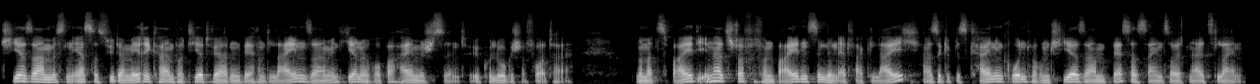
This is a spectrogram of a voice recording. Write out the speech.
Chiasamen müssen erst aus Südamerika importiert werden, während Leinsamen hier in Europa heimisch sind. Ökologischer Vorteil. Nummer zwei: Die Inhaltsstoffe von beiden sind in etwa gleich, also gibt es keinen Grund, warum Chiasamen besser sein sollten als Lein.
